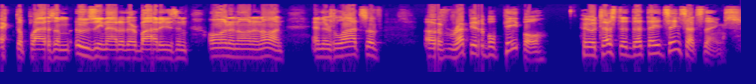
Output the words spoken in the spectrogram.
ectoplasm oozing out of their bodies, and on and on and on. And there's lots of of reputable people who attested that they'd seen such things,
